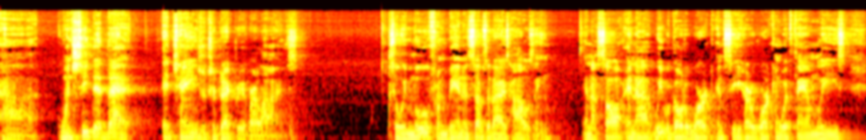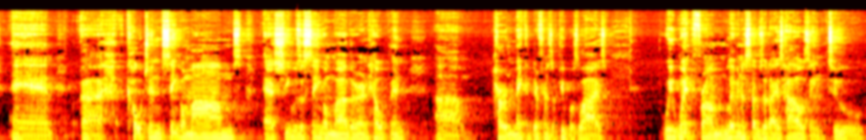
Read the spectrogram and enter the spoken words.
uh, when she did that, it changed the trajectory of our lives. So we moved from being in subsidized housing, and I saw, and I we would go to work and see her working with families and uh, coaching single moms as she was a single mother and helping um, her make a difference in people's lives. We went from living in subsidized housing to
